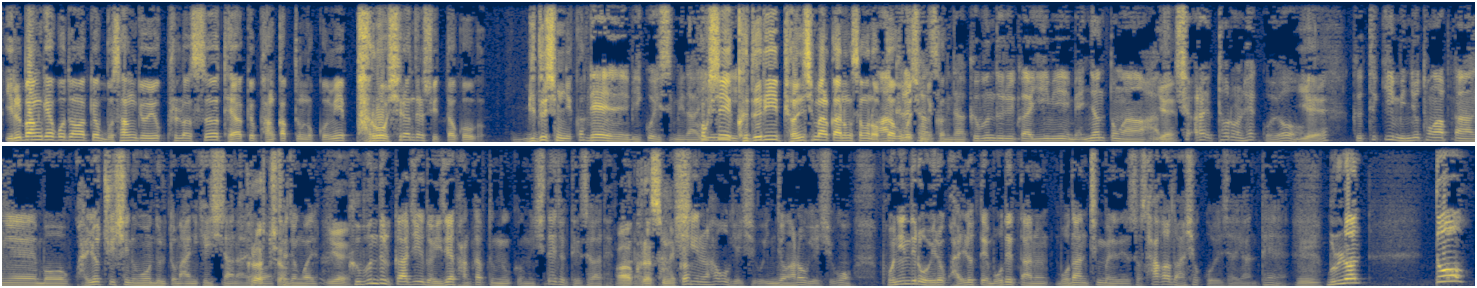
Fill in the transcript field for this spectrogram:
일반계 고등학교 무상교육 플러스 대학교 반값 등록금이 바로 실현될 수 있다고 믿으십니까? 네, 믿고 있습니다. 혹시 그들이 변심할 가능성은 아, 없다고 그렇지 보십니까? 않습니다. 그분들과 이미 몇 년 동안 아주 예. 치열하게 토론을 했고요. 예. 그 특히 민주통합당의 뭐 관료 출신 의원들도 많이 계시잖아요. 그렇죠. 재정관료. 예. 그분들까지도 이제 반값 등록금은 시대적 대세가 됐다. 아, 그렇습니까? 시인을 하고 계시고 인정하고 계시고 본인들이 오히려 관료 때 못했다는 못한 측면에 대해서 사과도 하셨고요 저희한테. 음. 물론 또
